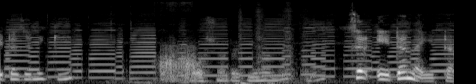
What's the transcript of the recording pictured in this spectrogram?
এটা জানি কি? প্রশ্নটা কি হলো স্যার এটা না এটা।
